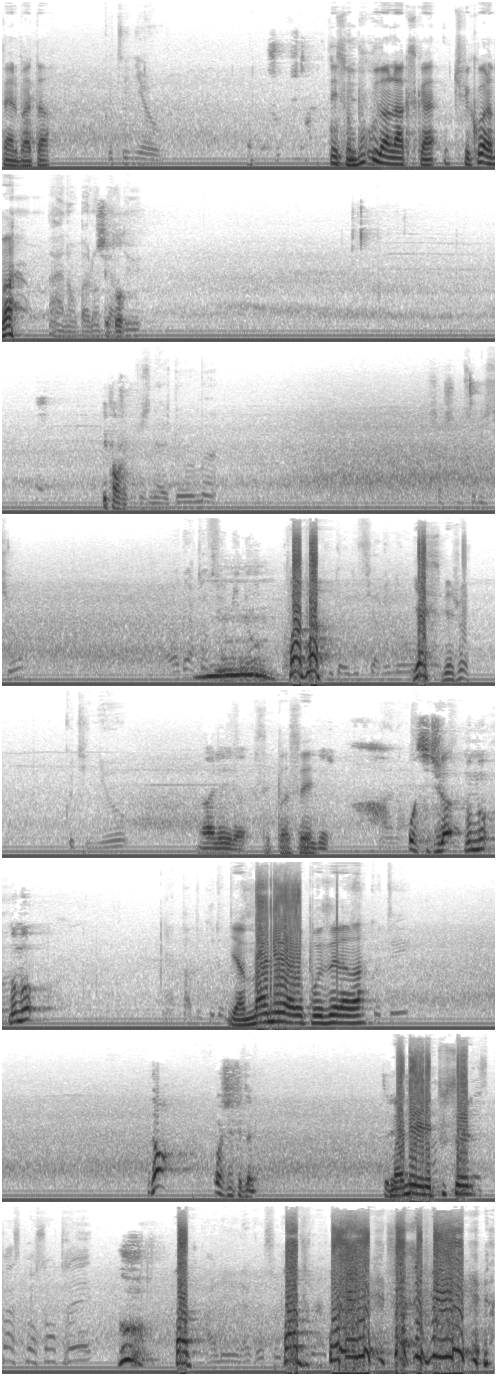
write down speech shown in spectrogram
Putain, le bâtard. Coutinho. Putain. Putain, Ils sont beaucoup dans l'axe quand même. Tu fais quoi là-bas? Ah non, ballon perdu. Et pour jeu. Pusinage d'homme. Cherche une solution. Roberto Firmino. David Firmino. Yes, bien joué. Coutinho. Allez là. C'est passé. Ah. Oh si tu l'as, Momo, Momo. Il n'y a pas beaucoup Il y a Mané à l'opposé là-bas. Côté. Non Oh j'ai fait de la... Mané, il est tout seul. Oh Frappe grosse Frappe. Oui Ça suffit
